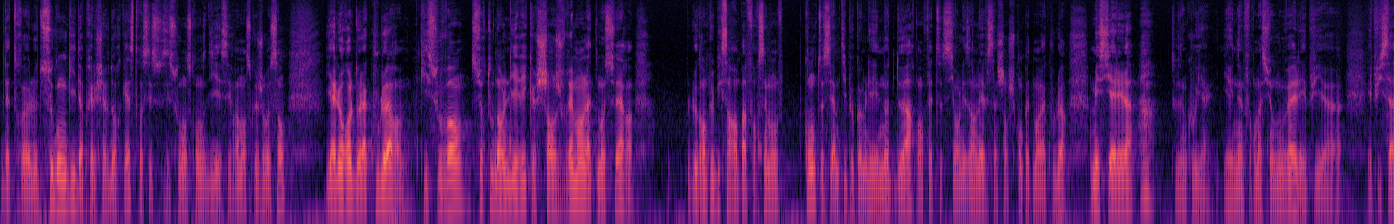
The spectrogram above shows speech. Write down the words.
d'être le second guide après le chef d'orchestre, c'est souvent ce qu'on se dit et c'est vraiment ce que je ressens. Il y a le rôle de la couleur qui souvent, surtout dans le lyrique, change vraiment l'atmosphère. Le grand public s'en rend pas forcément compte, c'est un petit peu comme les notes de harpe. En fait, si on les enlève, ça change complètement la couleur. Mais si elle est là, ah, tout d'un coup, il y, a, une information nouvelle. Et puis, euh, et puis ça,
